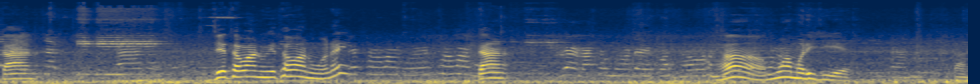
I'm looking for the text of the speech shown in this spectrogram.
તાન. જે થવાનું એ થવાનું હોય એ નહીં તાન. હા મુઆ મરી જઈએ. તાન.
